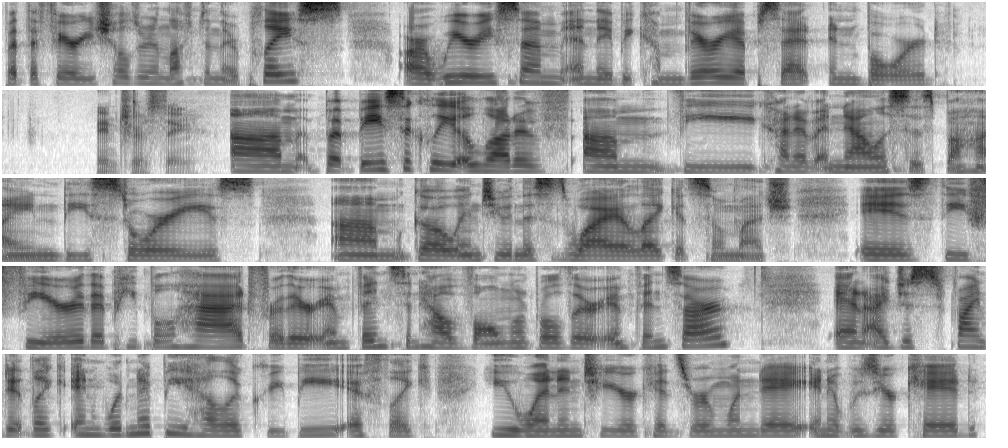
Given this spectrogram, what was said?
But the fairy children left in their place are wearisome and they become very upset and bored. Interesting. Um, but basically, a lot of um, the kind of analysis behind these stories um, go into, and this is why I like it so much, is the fear that people had for their infants and how vulnerable their infants are. And I just find it like, and wouldn't it be hella creepy if like you went into your kid's room one day and it was your kid,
